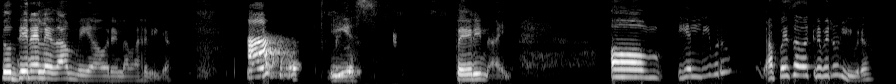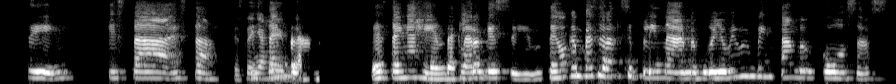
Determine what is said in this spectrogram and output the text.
Tú tienes la edad mía ahora en la barriga. Ah. Yes, 39. Um, ¿Y el libro? ¿Ha pensado escribir un libro? Sí, está, está. Está en agenda. está en agenda, claro que sí. Tengo que empezar a disciplinarme porque yo vivo inventando cosas,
